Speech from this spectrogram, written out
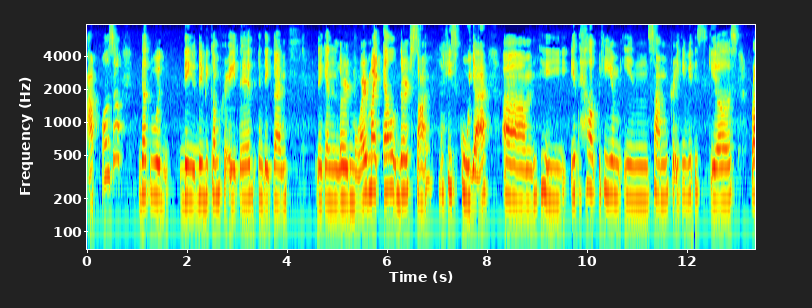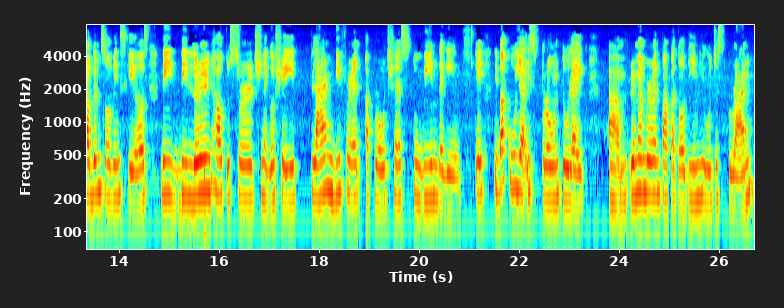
app also that would they they become creative and they can they can learn more. My elder son, his kuya, um, he it helped him in some creativity skills, problem solving skills. They they learned how to search, negotiate, plan different approaches to win the game. Okay, diba kuya is prone to like um remember when Papa told him he would just run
